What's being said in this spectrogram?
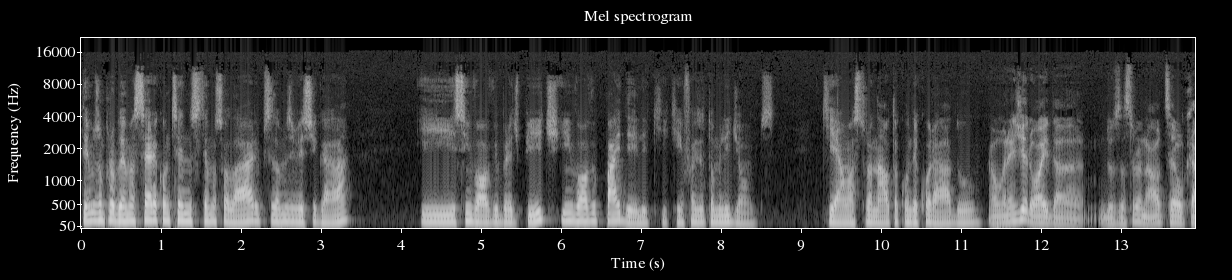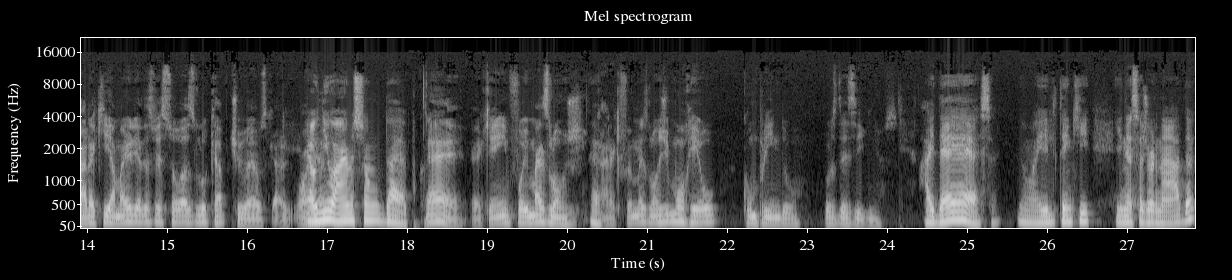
temos um problema sério acontecendo no sistema solar e precisamos investigar. E isso envolve o Brad Pitt e envolve o pai dele, que quem faz é o Tommy Lee Jones, que é um astronauta condecorado. É um grande herói da, dos astronautas, é o cara que a maioria das pessoas look up to. É, os, olha, É o Neil Armstrong da época. É, é quem foi mais longe. É. O cara que foi mais longe morreu cumprindo os desígnios. A ideia é essa. Então, aí ele tem que ir nessa jornada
